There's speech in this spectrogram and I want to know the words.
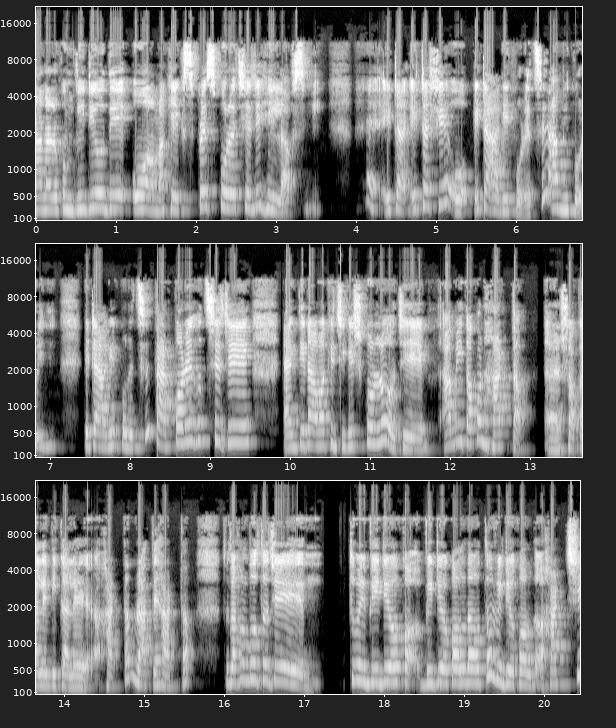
নানা রকম ভিডিও দিয়ে ও আমাকে এক্সপ্রেস করেছে যে হি লাভস মি হ্যাঁ এটা এটা সে ও, এটা আগে করেছে, আমি করিনি। এটা আগে করেছে, তারপরে হচ্ছে যে একদিন আমাকে জিজ্ঞেস করল যে, আমি তখন হাঁটতাম সকালে, বিকালে হাঁটতাম, রাতে হাঁটতাম। তো তখন বলতো যে তুমি ভিডিও ভিডিও কল দাও তো ভিডিও কল দাও। হাঁটছি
